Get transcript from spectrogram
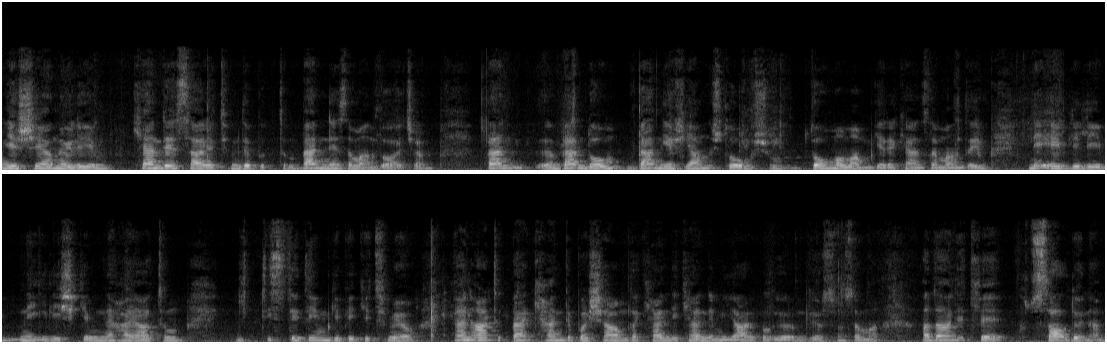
Yaşayan öleyim. Kendi esaretimde bıktım. Ben ne zaman doğacağım? Ben e, ben doğum ben yanlış doğmuşum. Doğmamam gereken zamandayım. Ne evliliğim, ne ilişkim, ne hayatım istediğim gibi gitmiyor. Yani artık ben kendi başağımda kendi kendimi yargılıyorum diyorsunuz ama adalet ve kutsal dönem.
